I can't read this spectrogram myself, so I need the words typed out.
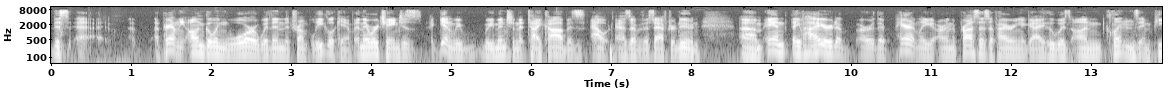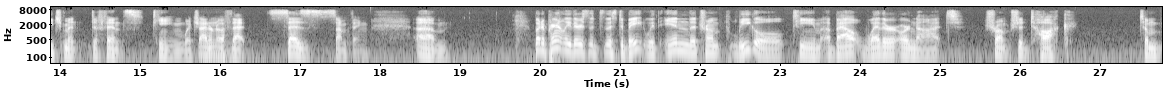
this uh, apparently ongoing war within the Trump legal camp, and there were changes. Again, we we mentioned that Ty Cobb is out as of this afternoon. Um, and they've hired, a, or they apparently are in the process of hiring a guy who was on Clinton's impeachment defense team, which I don't know if that says something. Um, but apparently, there's this debate within the Trump legal team about whether or not Trump should talk to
